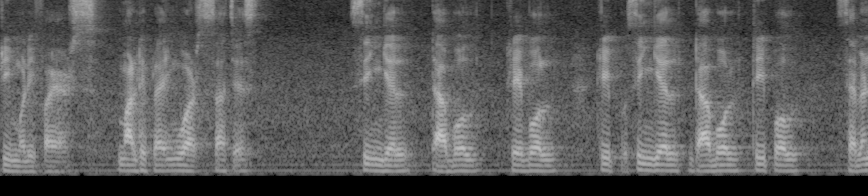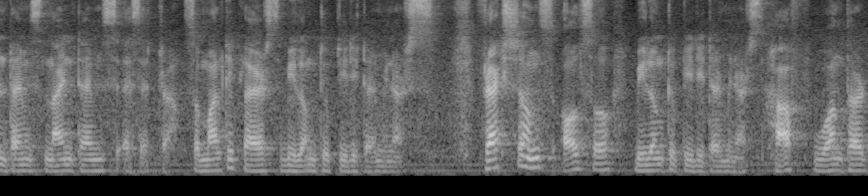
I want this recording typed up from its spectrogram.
premodifiers, multiplying words such as single, double, treble, triple, single, double, triple, 7 times, 9 times, etc. So multipliers belong to predeterminers. Fractions also belong to predeterminers. Half, one third,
